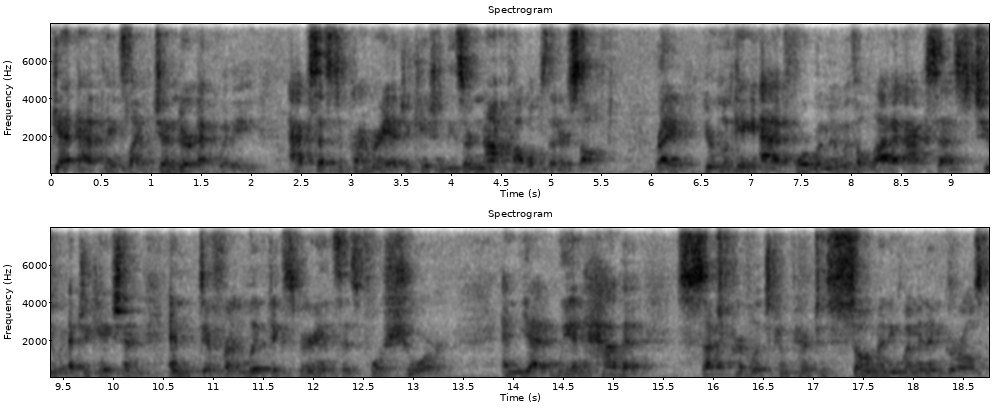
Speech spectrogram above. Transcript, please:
get at things like gender equity, access to primary education. These are not problems that are solved right? You're looking at for women with a lot of access to education and different lived experiences for sure. And yet we inhabit such privilege compared to so many women and girls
